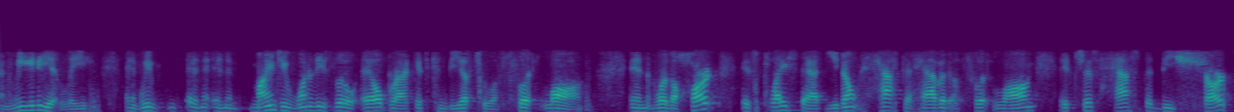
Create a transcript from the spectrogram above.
immediately. And we and, and mind you one of these little L brackets can be up to a foot long. And where the heart is placed at you don't have to have it a foot long. It just has to be sharp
